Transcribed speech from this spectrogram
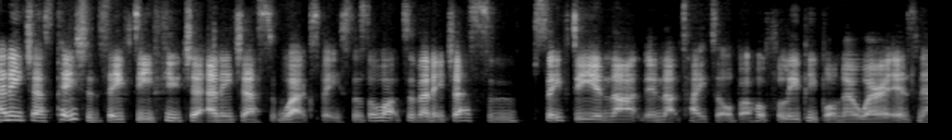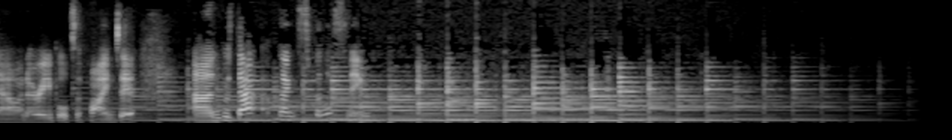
NHS Patient Safety Future NHS Workspace. There's a lots of NHS and safety in that in that title, but hopefully people know where it is now and are able to find it. And with that, thanks for listening.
